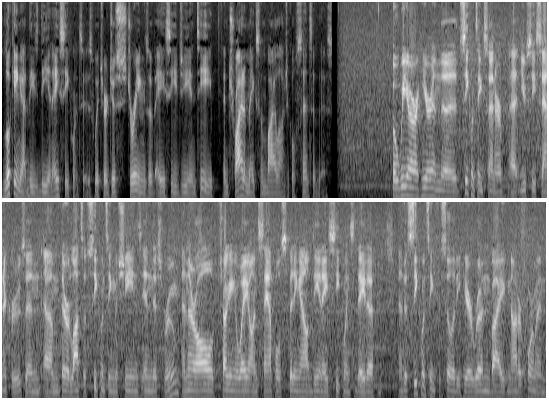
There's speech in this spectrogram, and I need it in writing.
Looking at these DNA sequences, which are just strings of A, C, G, and T, and try to make some biological sense of this. We are here in the sequencing center at UC Santa Cruz, and um, there are lots of sequencing machines in this room, and they're all chugging away on samples, spitting out DNA sequence data. And the sequencing facility here, run by Nader Pourmand,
